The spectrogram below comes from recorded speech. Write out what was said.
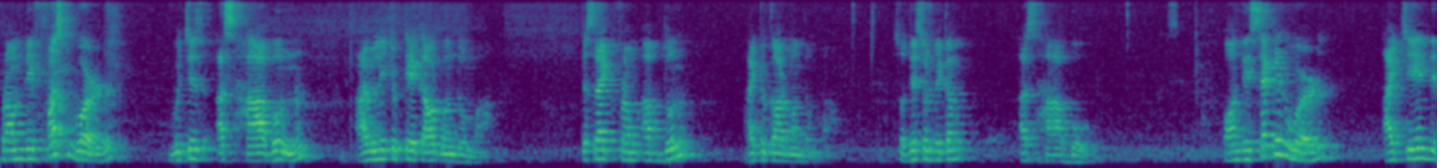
From the first word, which is ashabun, I will need to take out one dhamma. Just like from Abdul, I took out one dhamma. So this will become ashabu. On the second word, I change the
